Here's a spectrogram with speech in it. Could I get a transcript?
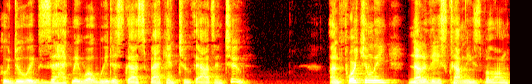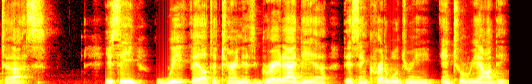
who do exactly what we discussed back in 2002. Unfortunately, none of these companies belong to us. You see, we failed to turn this great idea, this incredible dream, into a reality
